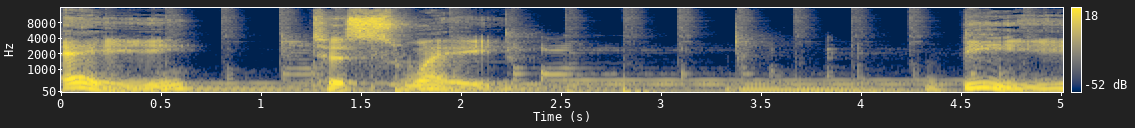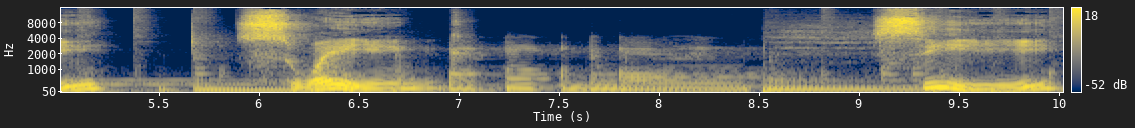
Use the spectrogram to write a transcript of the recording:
A. To sway. B. Swaying. C.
